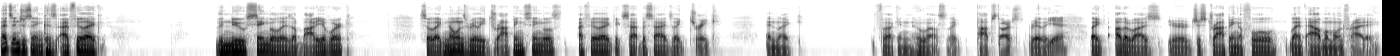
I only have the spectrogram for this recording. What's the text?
That's interesting because I feel like the new single is a body of work. So like no one's really dropping singles. I feel like except besides like Drake and like fucking who else like pop stars really. Yeah, Like otherwise you're just dropping a full length album on Friday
